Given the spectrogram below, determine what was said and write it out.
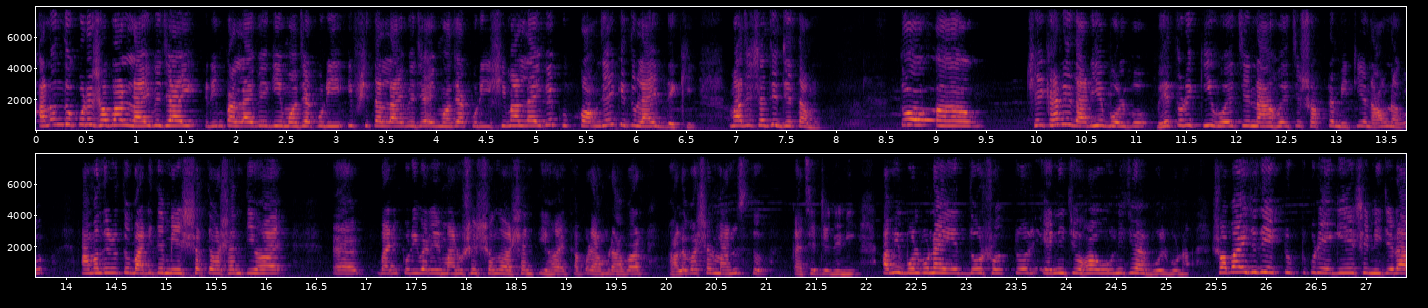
আনন্দ করে সবার লাইভে যাই, রিম্পার লাইভে গিয়ে মজা করি ইপসিতার লাইভে যাই, মজা করি, সীমার লাইভে খুব কম যাই, কিন্তু লাইভ দেখি। মাঝে সাঝে যেতামও। তো সেখানে দাঁড়িয়ে বলব, ভেতরে কি হয়েছে, না হয়েছে, সবটা মিটিয়ে নাও না গো। আমাদেরও তো বাড়িতে মেয়ের সাথে অশান্তি হয় বাড়ি পরিবারের মানুষের সঙ্গে অশান্তি হয়, তারপরে আমরা আবার ভালোবাসার মানুষ তো কাছে টেনে নিই। আমি বলব না এর দোষ সত্তর এ নিচু হও, ও নিচু হয় বলব না। সবাই যদি একটু একটু করে এগিয়ে এসে নিজেরা,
